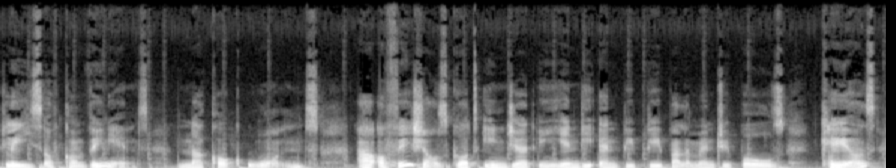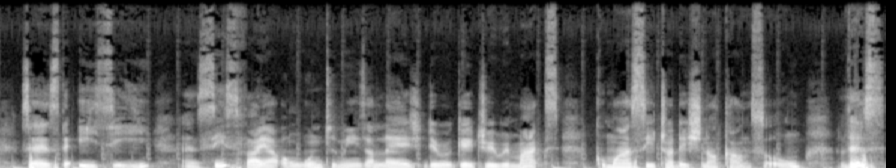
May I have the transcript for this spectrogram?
place of convenience, NACOC warns. Our officials got injured in Yendi NPP parliamentary polls Chaos, says the EC, and ceasefire on Wontumi's alleged derogatory remarks, Kumasi Traditional Council. This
